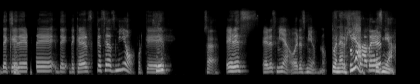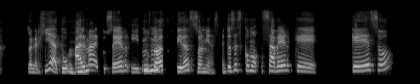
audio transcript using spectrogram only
de quererte, de, de, querer que seas mío, porque, o sea, eres eres mía o eres mío, ¿no? Tu energía es mía. tu energía, tu alma, tu ser y todas tus vidas son mías. Entonces, como saber que, que eso,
